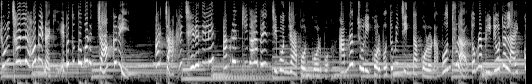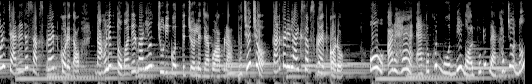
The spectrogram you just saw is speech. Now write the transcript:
চুরি ছাড়লে হবে নাকি? এটা তো তোমার চাকরি। আর চাকরি ছেড়ে দিলে আমরা কীভাবে জীবন যাপন করব? আমরা চুরি করব, তুমি চিন্তা করো না। বন্ধুরা, তোমরা ভিডিওটা লাইক করে চ্যানেলটা সাবস্ক্রাইব করে দাও। না হলে তোমাদের বাড়িও চুরি করতে চলে যাব আমরা। বুঝেছ? তাড়াতাড়ি লাইক সাবস্ক্রাইব করো। ও, আর হ্যাঁ এতক্ষণ মন দিয়ে গল্পটা দেখার জন্য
